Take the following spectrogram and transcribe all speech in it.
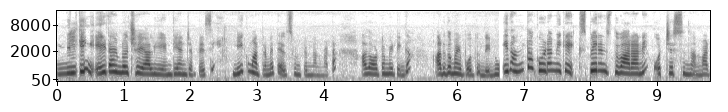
మిల్కింగ్ ఏ టైంలో చేయాలి ఏంటి అని చెప్పేసి నీకు మాత్రమే తెలిసి ఉంటుంది అనమాట అది ఆటోమేటిక్గా అర్థమైపోతుంది. నువ్వు ఇదంతా కూడా మీకు ఎక్స్పీరియన్స్ ద్వారానే వచ్చేస్తుంది అనమాట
